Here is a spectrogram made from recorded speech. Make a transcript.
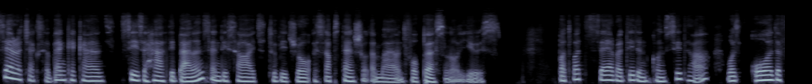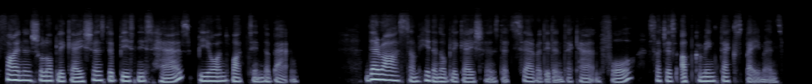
Sarah checks her bank accounts, sees a healthy balance, and decides to withdraw a substantial amount for personal use. But what Sarah didn't consider was all the financial obligations the business has beyond what's in the bank. There are some hidden obligations that Sarah didn't account for, such as upcoming tax payments,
